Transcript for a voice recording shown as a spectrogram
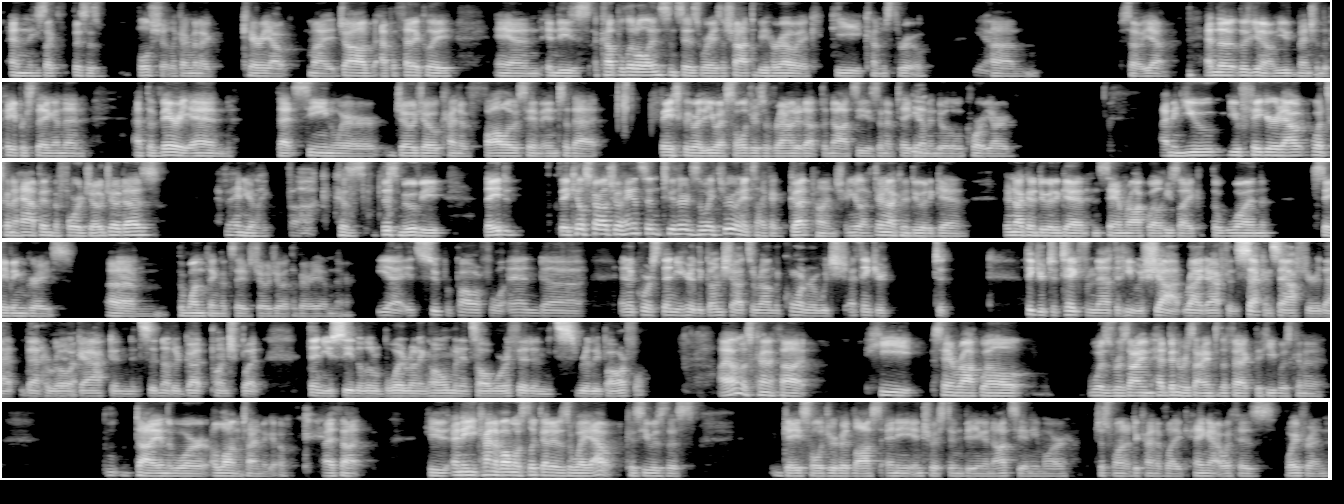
and he's like this is bullshit like i'm gonna carry out my job apathetically. And in these a couple little instances where he's a shot to be heroic he comes through. Yeah. Um so yeah. And the, the you know you mentioned the papers thing and then at the very end that scene where jojo kind of follows him into that basically where the us soldiers have rounded up the nazis and have taken Yep. them into a little courtyard. I mean you you figured out what's going to happen before jojo does and you're like fuck because this movie they did they kill scarlett johansson two-thirds of the way through and it's like a gut punch and you're like they're not going to do it again. They're not going to do it again. And sam rockwell he's like the one saving grace um Yeah. the one thing that saves jojo at the very end there. Yeah it's super powerful. And uh and of course then you hear the gunshots around the corner which i think you're to I think you're to take from that that he was shot right after the seconds after that that heroic yeah. act and it's another gut punch but then you see the little boy running home and it's all worth it and it's really powerful. I almost kind of thought he sam rockwell was resigned had been resigned to the fact that he was going to die in the war a long time ago i thought he and he kind of almost looked at it as a way out because he was this gay soldier who had lost any interest in being a nazi anymore just wanted to kind of like hang out with his boyfriend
